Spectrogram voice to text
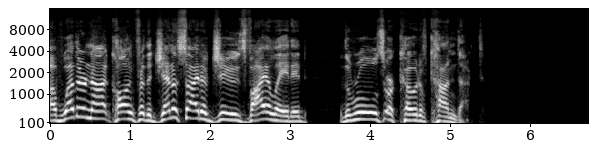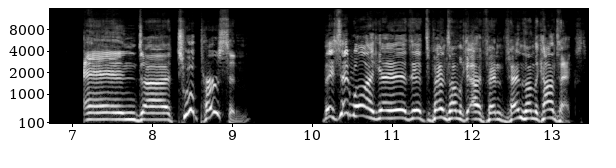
of whether or not calling for the genocide of Jews violated the rules or code of conduct. And uh, to a person, they said, "Well, it depends on the uh, depends on the context."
